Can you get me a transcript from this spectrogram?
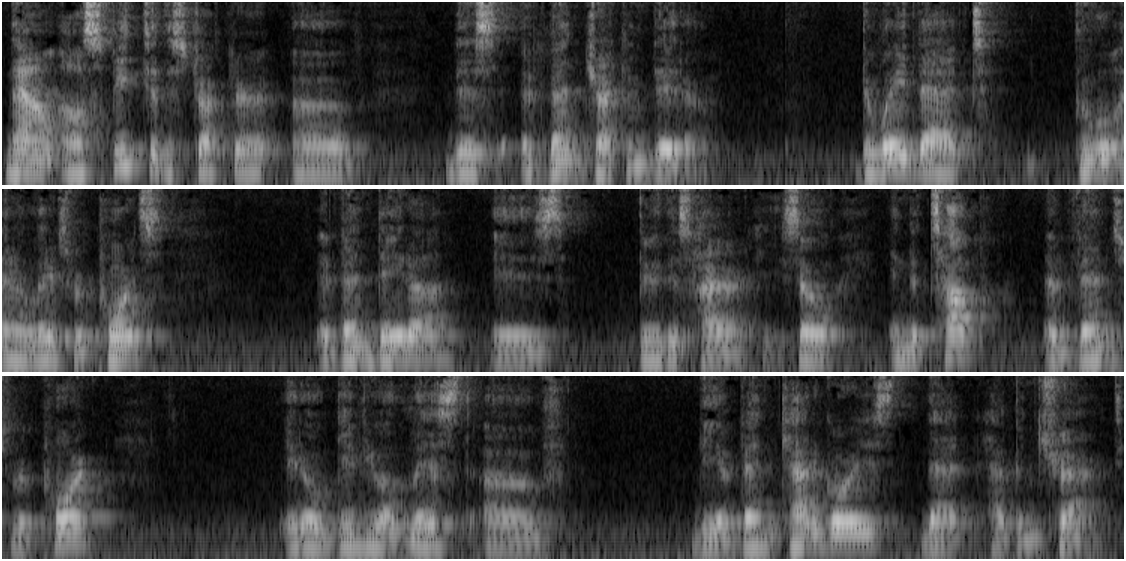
Now I'll speak to the structure of this event tracking data. The way that Google Analytics reports event data is through this hierarchy. So in the top events report, it'll give you a list of the event categories that have been tracked.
